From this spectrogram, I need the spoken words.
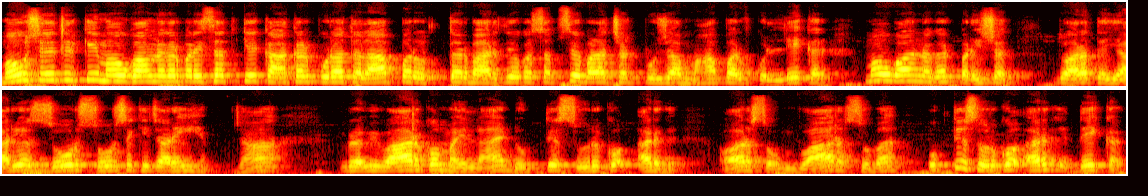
मऊ क्षेत्र की मऊ गाँव नगर परिषद के काकड़पुरा तालाब पर उत्तर भारतीयों का सबसे बड़ा छठ पूजा महापर्व को लेकर मऊ गाँव नगर परिषद द्वारा तैयारियाँ ज़ोर शोर से की जा रही है, जहाँ रविवार को महिलाएँ डूबते सूर्य को अर्घ और सोमवार सुबह उगते सूर्य को अर्घ देकर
